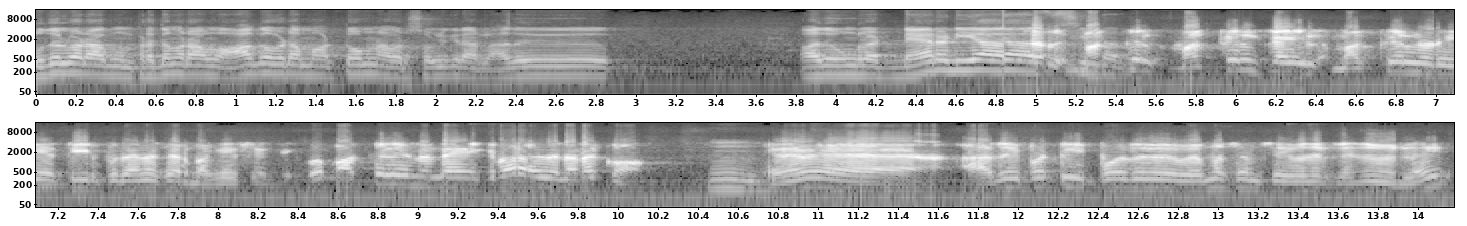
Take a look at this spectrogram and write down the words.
முதல்வராகவும் பிரதமராகவும் ஆக விட மாட்டோம்னு அவர் சொல்கிறார்கள். அது அது உங்களை சார் நேரடியாக மக்கள் மக்கள் கையில் மக்களுடைய தீர்ப்பு தானே சார் மகேஷ் இப்போ மக்கள் என்ன நினைக்கிறோம் அது நடக்கும். எனவே அதை பற்றி இப்போது விமர்சனம் செய்வதற்கு எதுவும் இல்லை.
